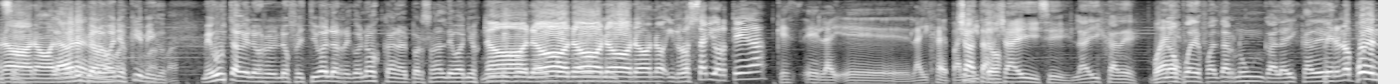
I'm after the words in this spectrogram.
no, no, la verdad limpia no, los baños químicos. Me gusta que los, los festivales reconozcan al personal de baños No, químicos. no, la- no, no, no, no. Y Rosario Ortega, que es eh, la, eh, la hija de Ya Palito. está, ya ahí, sí, la hija de. Bueno. No puede faltar nunca la hija de. Pero no pueden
